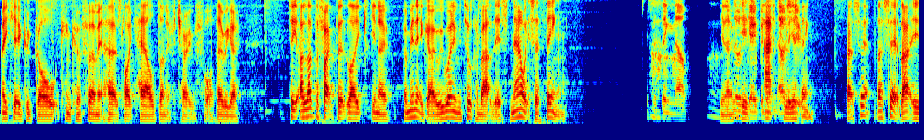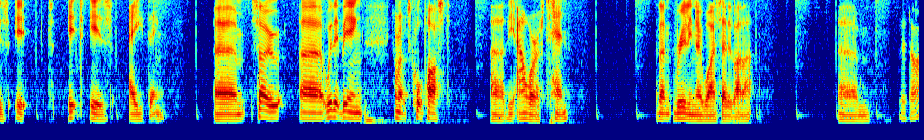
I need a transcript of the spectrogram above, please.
make it a good goal. Can confirm it hurts like hell. Done it for charity before. There we go. See, I love the fact that like you know a minute ago we weren't even talking about this. Now it's a thing. it's a thing now. You know, no it's escaping it now, actually a thing. That's it. That's it. That is it. It is a thing. Um, so, uh, with it being coming up to quarter past uh, the hour of ten, I don't really know why I said it like that. Um, Did I?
